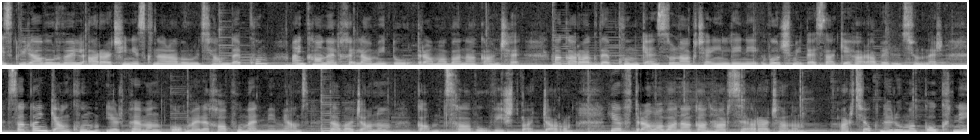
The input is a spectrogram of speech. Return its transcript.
Իսկ վիրավորվել առաջին իսկ հնարավորության դեպքում այնքան էլ խելամիտ ու տրամաբանական չէ։ Հակառակ դեպքում կենսունակ չէին լինի ոչ մի տեսակի հարաբերություններ, սակայն կյանքում երբեմն կողմերը խափում են միմյանց, դավաճանում կամ ցավ ու վիշտ պատճառում, եւ տրամաբանական հարց է առաջանում Արդյոք ներումը կօգնի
